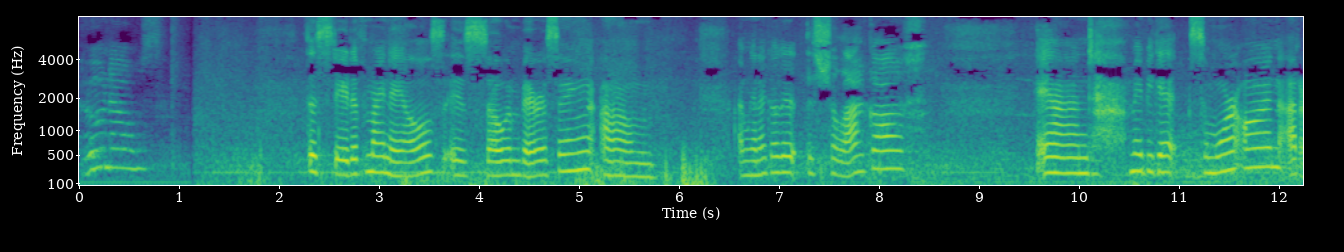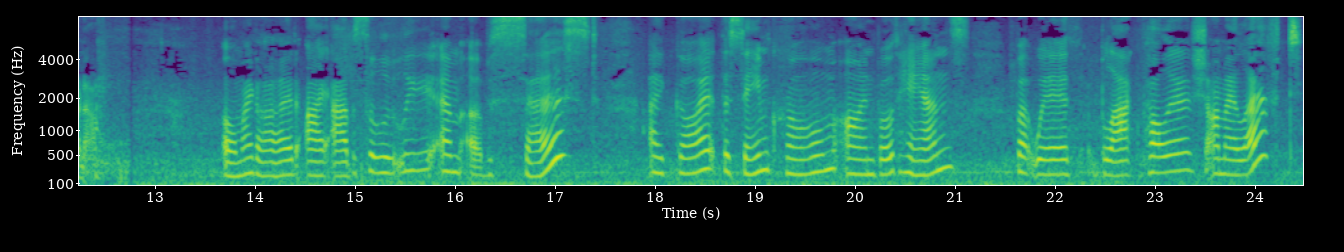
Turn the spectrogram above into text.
Who knows? The state of my nails is so embarrassing. Um, I'm gonna go get this shellac off and maybe get some more on. I don't know. Oh my God, I absolutely am obsessed. I got the same chrome on both hands, but with black polish on my left.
